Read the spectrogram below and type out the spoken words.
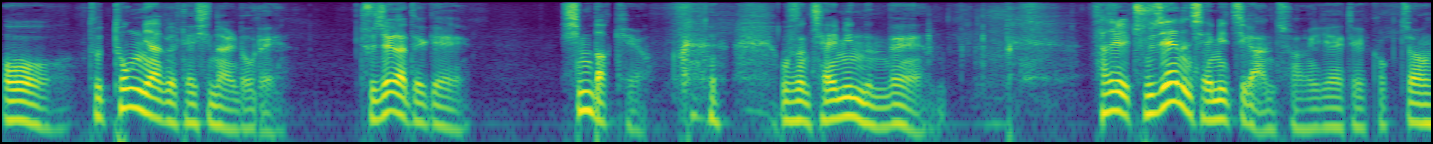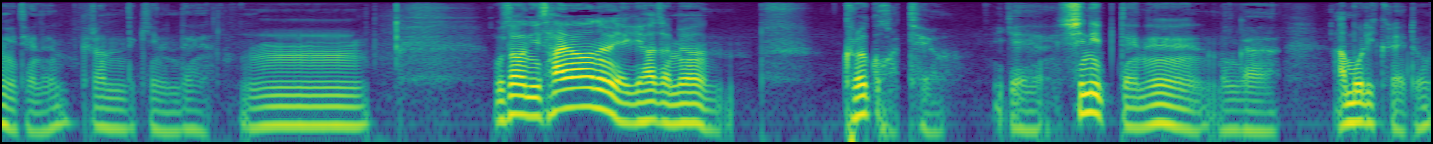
오, 두통약을 대신할 노래. 주제가 되게 신박해요. 우선 재밌는데 사실 주제는 재밌지가 않죠. 이게 되게 걱정이 되는 그런 느낌인데. 음, 우선 이 사연을 얘기하자면 그럴 것 같아요. 이게 신입 때는 뭔가 아무리 그래도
